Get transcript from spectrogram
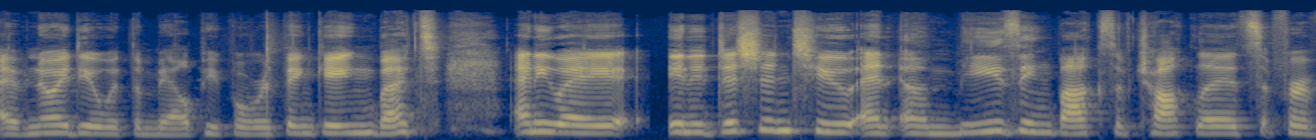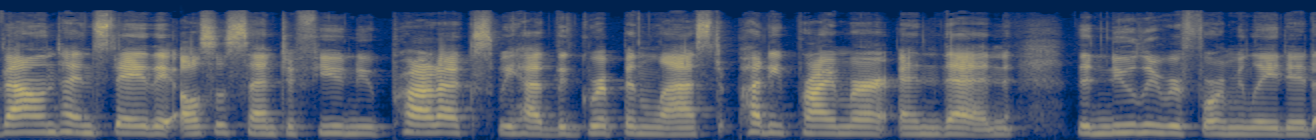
I have no idea what the mail people were thinking. But anyway, in addition to an amazing box of chocolates for Valentine's Day, they also sent a few new products. We had the Grip and Last Putty Primer and then the newly reformulated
